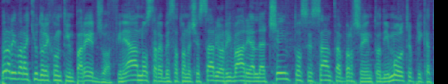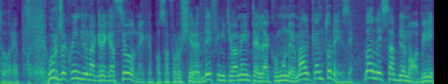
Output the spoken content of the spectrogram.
Per arrivare a chiudere i conti in pareggio a fine anno sarebbe stato necessario arrivare al 160% di moltiplicatore. Urge quindi un'aggregazione che possa far uscire definitivamente il comune comune malcantonese dalle sabbie mobili.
